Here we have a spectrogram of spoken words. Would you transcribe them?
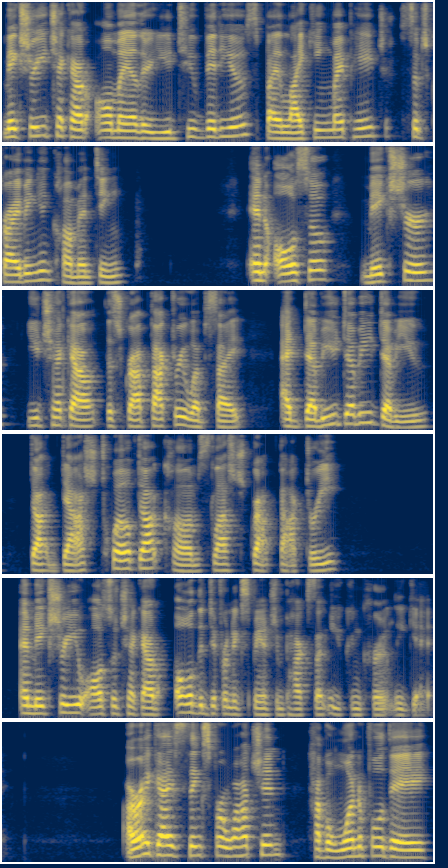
Make sure you check out all my other YouTube videos by liking my page, subscribing, and commenting. And also, make sure you check out the Scrap Factory website at www.dash12.com slash scrapfactory and make sure you also check out all the different expansion packs that you can currently get. Alright guys, thanks for watching. Have a wonderful day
